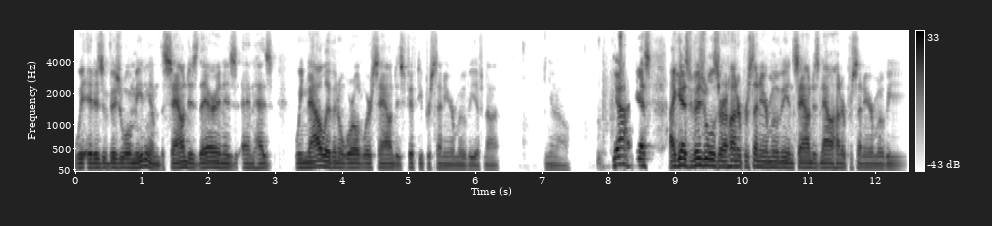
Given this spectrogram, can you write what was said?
we, it is a visual medium. The sound is there and is and has. We now live in a world where sound is fifty percent of your movie, if not, you know. yeah, I guess I guess visuals are hundred percent of your movie, and sound is now hundred percent of your movie.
